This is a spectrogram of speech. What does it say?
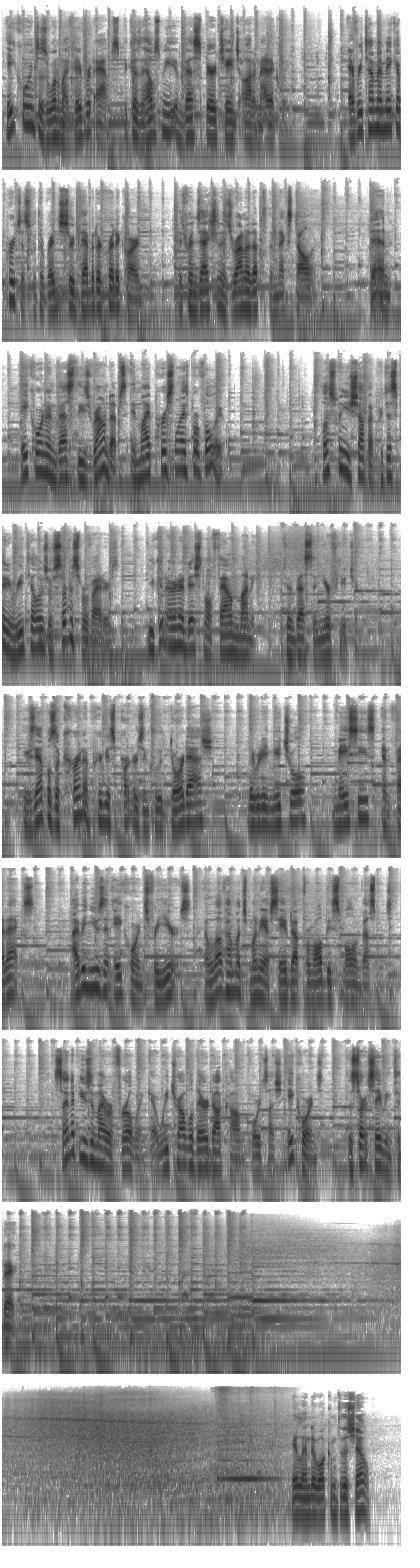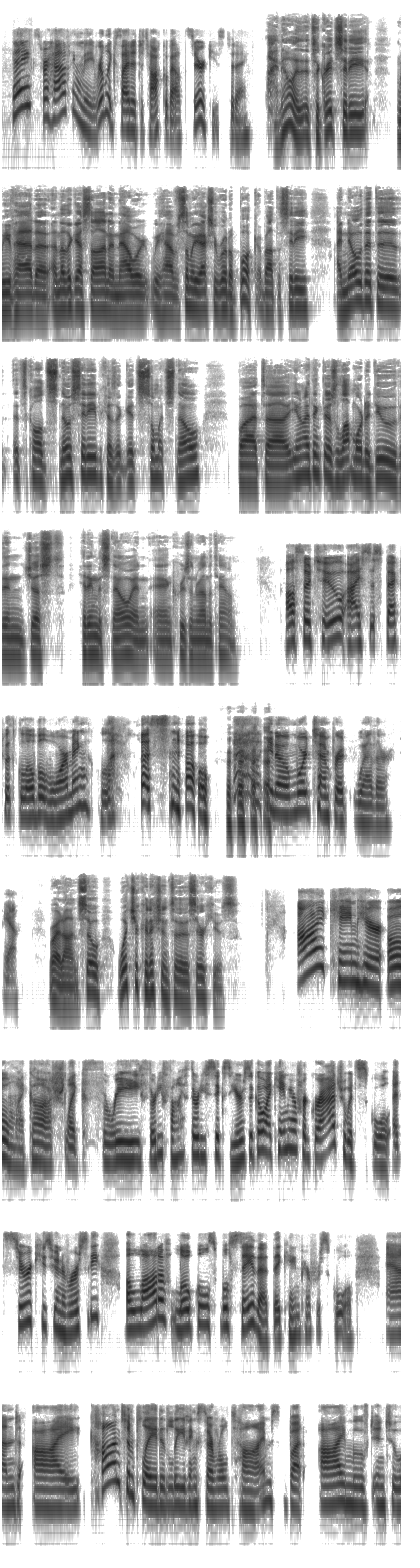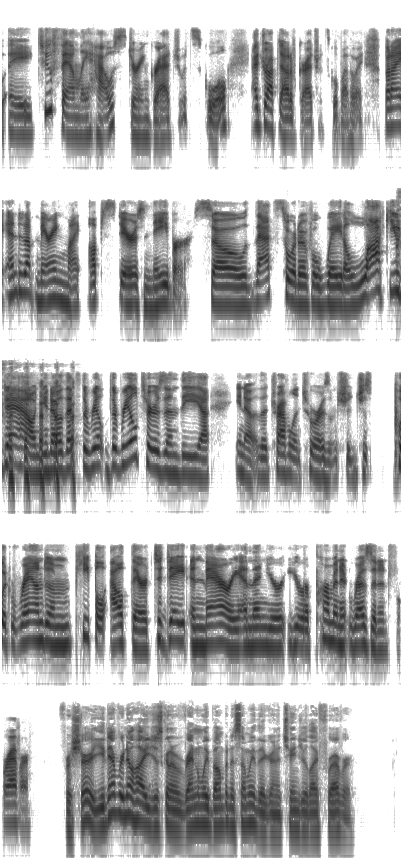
Acorns is one of my favorite apps because it helps me invest spare change automatically. Every time I make a purchase with a registered debit or credit card, the transaction is rounded up to the next dollar. Then, Acorn invests these roundups in my personalized portfolio. Plus, when you shop at participating retailers or service providers, you can earn additional found money to invest in your future. Examples of current and previous partners include DoorDash, Liberty Mutual, Macy's, and FedEx. I've been using Acorns for years and love how much money I've saved up from all these small investments. Sign up using my referral link at wetravelthere.com forward slash acorns to start saving today. Hey, Linda, welcome to the show. Thanks for having me. Really excited to talk about Syracuse today. I know it's a great city. We've had uh, another guest on, and now we we have somebody who actually wrote a book about the city. I know that the it's called Snow City because it gets so much snow, but uh, you know I think there's a lot more to do than just hitting the snow and and cruising around the town. Also, too, I suspect with global warming, less snow. you know, more temperate weather. Yeah. Right on. So, what's your connection to Syracuse? I came here, oh my gosh, like three, 35, 36 years ago. I came here for graduate school at Syracuse University. A lot of locals will say that they came here for school. And I contemplated leaving several times, but I moved into a two family house during graduate school. I dropped out of graduate school, by the way, but I ended up marrying my upstairs neighbor. So that's sort of a way to lock you down. you know, that's the real, the realtors and the, uh, you know, the travel and tourism should just put random people out there to date and marry and then you're you're a permanent resident forever for sure you never know how you're just going to randomly bump into somebody they're going to change your life forever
